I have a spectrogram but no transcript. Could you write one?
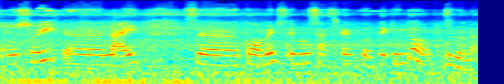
অবশ্যই লাইক কমেন্টস এবং সাবস্ক্রাইব করতে কিন্তু ভুলো না।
